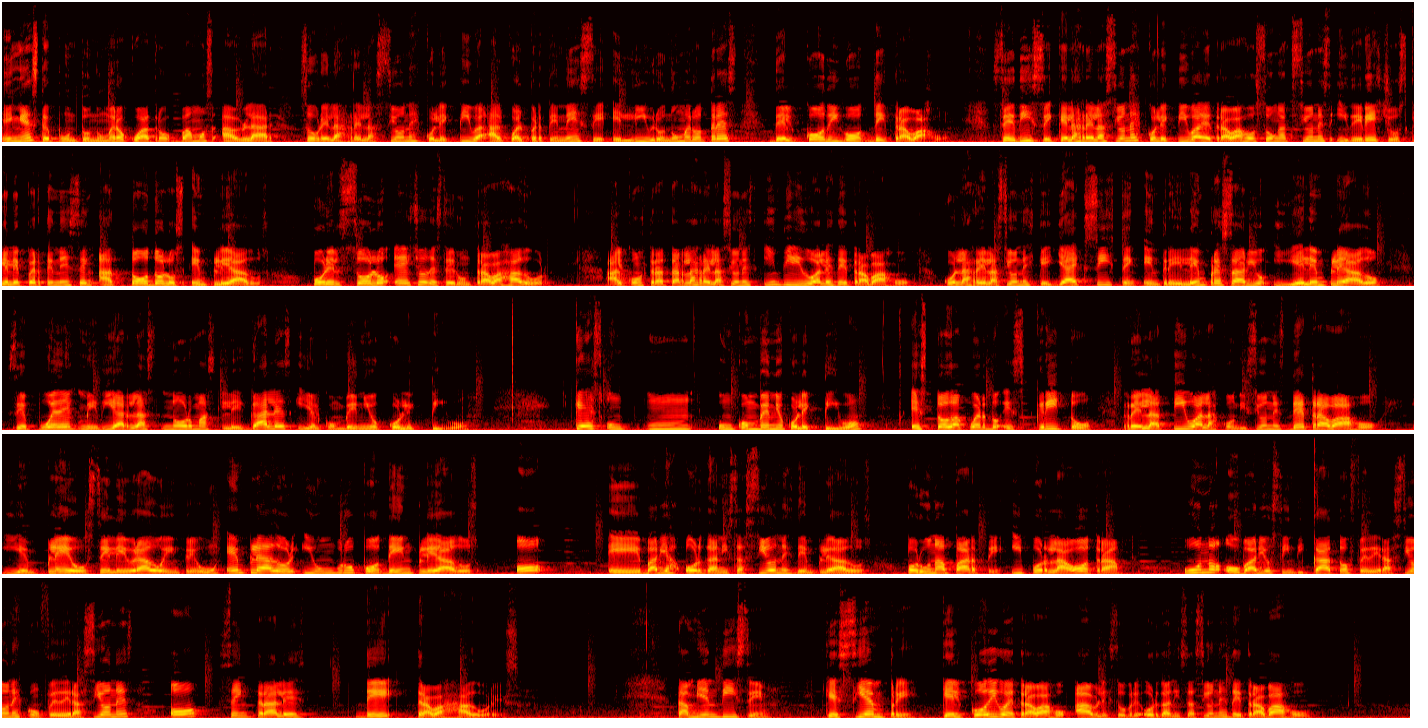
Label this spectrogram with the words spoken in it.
En este punto número 4 vamos a hablar sobre las relaciones colectivas al cual pertenece el libro número 3 del Código de Trabajo. Se dice que las relaciones colectivas de trabajo son acciones y derechos que le pertenecen a todos los empleados por el solo hecho de ser un trabajador. Al contratar las relaciones individuales de trabajo con las relaciones que ya existen entre el empresario y el empleado, se pueden mediar las normas legales y el convenio colectivo. ¿Qué es un, un convenio colectivo? Es todo acuerdo escrito relativo a las condiciones de trabajo y empleo celebrado entre un empleador y un grupo de empleados o eh, varias organizaciones de empleados por una parte y por la otra uno o varios sindicatos, federaciones, confederaciones o centrales de trabajadores. También dice que siempre que el código de trabajo hable sobre organizaciones de trabajo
